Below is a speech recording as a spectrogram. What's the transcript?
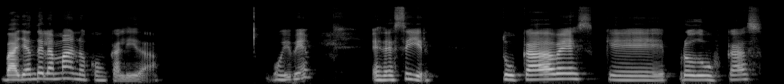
vayan de la mano con calidad. Muy bien. Es decir, tú cada vez que produzcas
